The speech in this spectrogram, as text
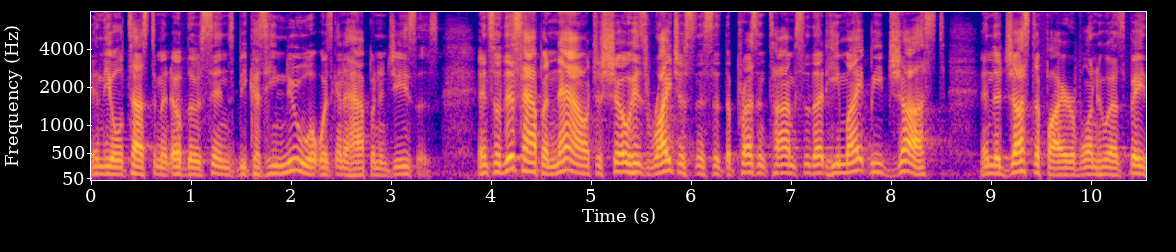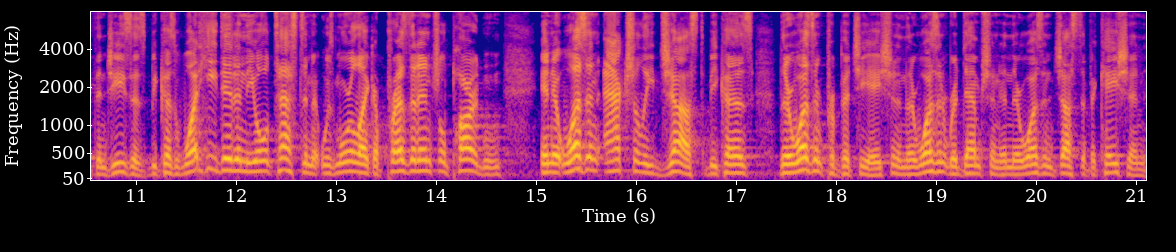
in the Old Testament of those sins because he knew what was going to happen in Jesus. And so this happened now to show his righteousness at the present time so that he might be just and the justifier of one who has faith in Jesus. Because what he did in the Old Testament was more like a presidential pardon, and it wasn't actually just because there wasn't propitiation and there wasn't redemption and there wasn't justification,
